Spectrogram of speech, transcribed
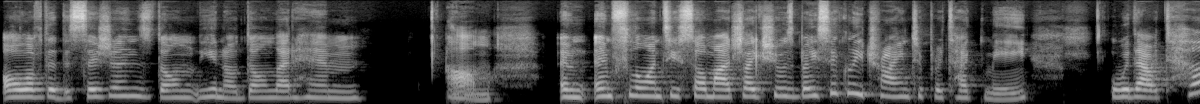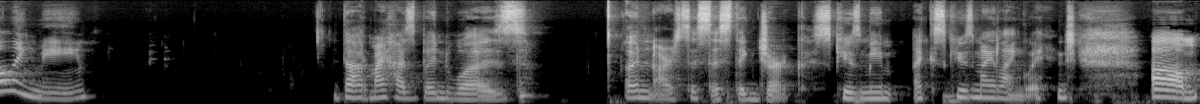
all of the decisions. Don't you know don't let him um influence you so much. Like she was basically trying to protect me without telling me that my husband was a narcissistic jerk. Excuse me excuse my language. Um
